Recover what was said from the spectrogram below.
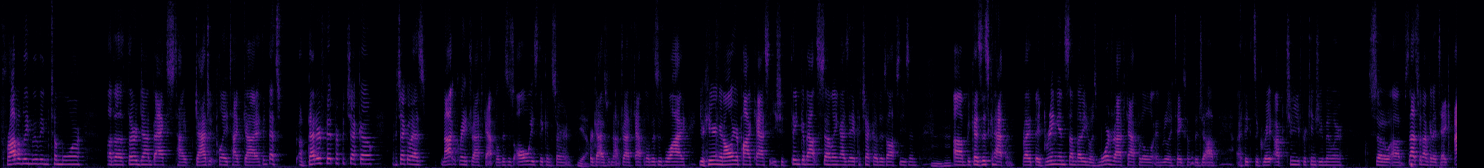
probably moving to more of a third down backs type, gadget play type guy. I think that's a better fit for Pacheco. Pacheco has not great draft capital. This is always the concern yeah. for guys with not draft capital. This is why you're hearing in all your podcasts that you should think about selling Isaiah Pacheco this offseason mm-hmm. um, because this could happen, right? They bring in somebody who has more draft capital and really takes over the job. I think it's a great opportunity for Kendre Miller. So, um, so that's what I'm going to take. I,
